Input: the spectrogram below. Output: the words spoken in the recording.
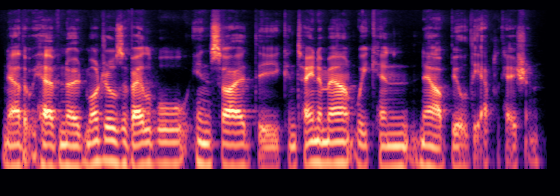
Now that we have node modules available inside the container mount, we can now build the application.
